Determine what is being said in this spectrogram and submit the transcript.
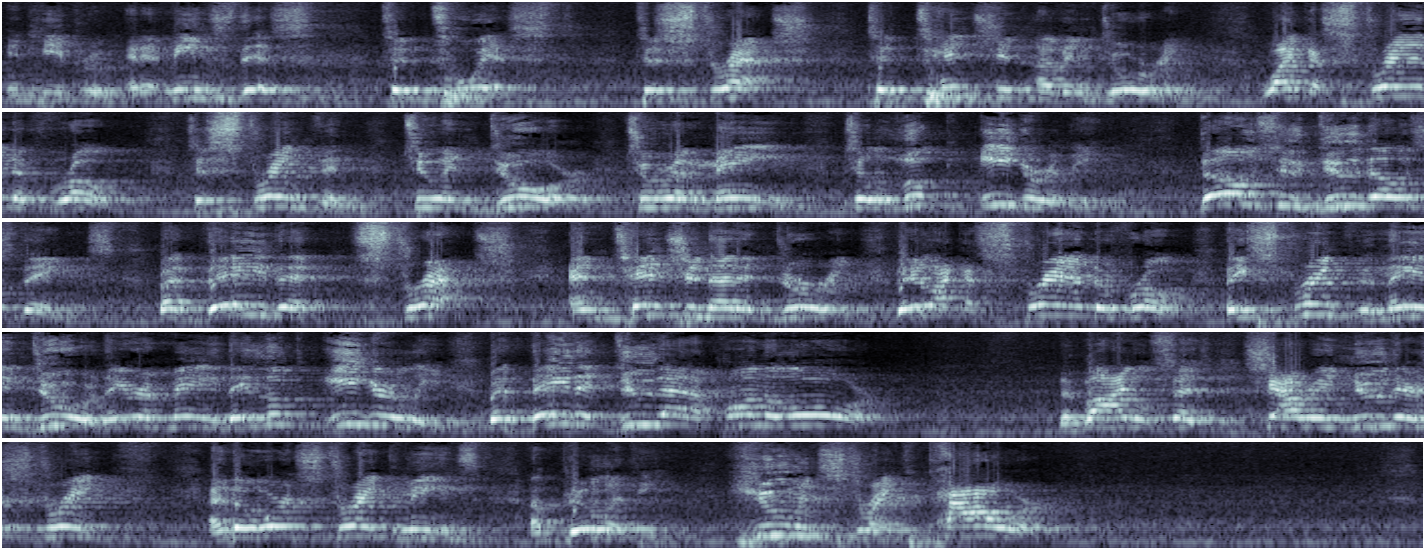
in Hebrew. And it means this to twist, to stretch, to tension of enduring, like a strand of rope, to strengthen, to endure, to remain, to look eagerly. Those who do those things, but they that stretch and tension that enduring. They're like a strand of rope. They strengthen, they endure, they remain, they look eagerly. But they that do that upon the Lord, the Bible says, shall renew their strength. And the word strength means ability, human strength, power.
